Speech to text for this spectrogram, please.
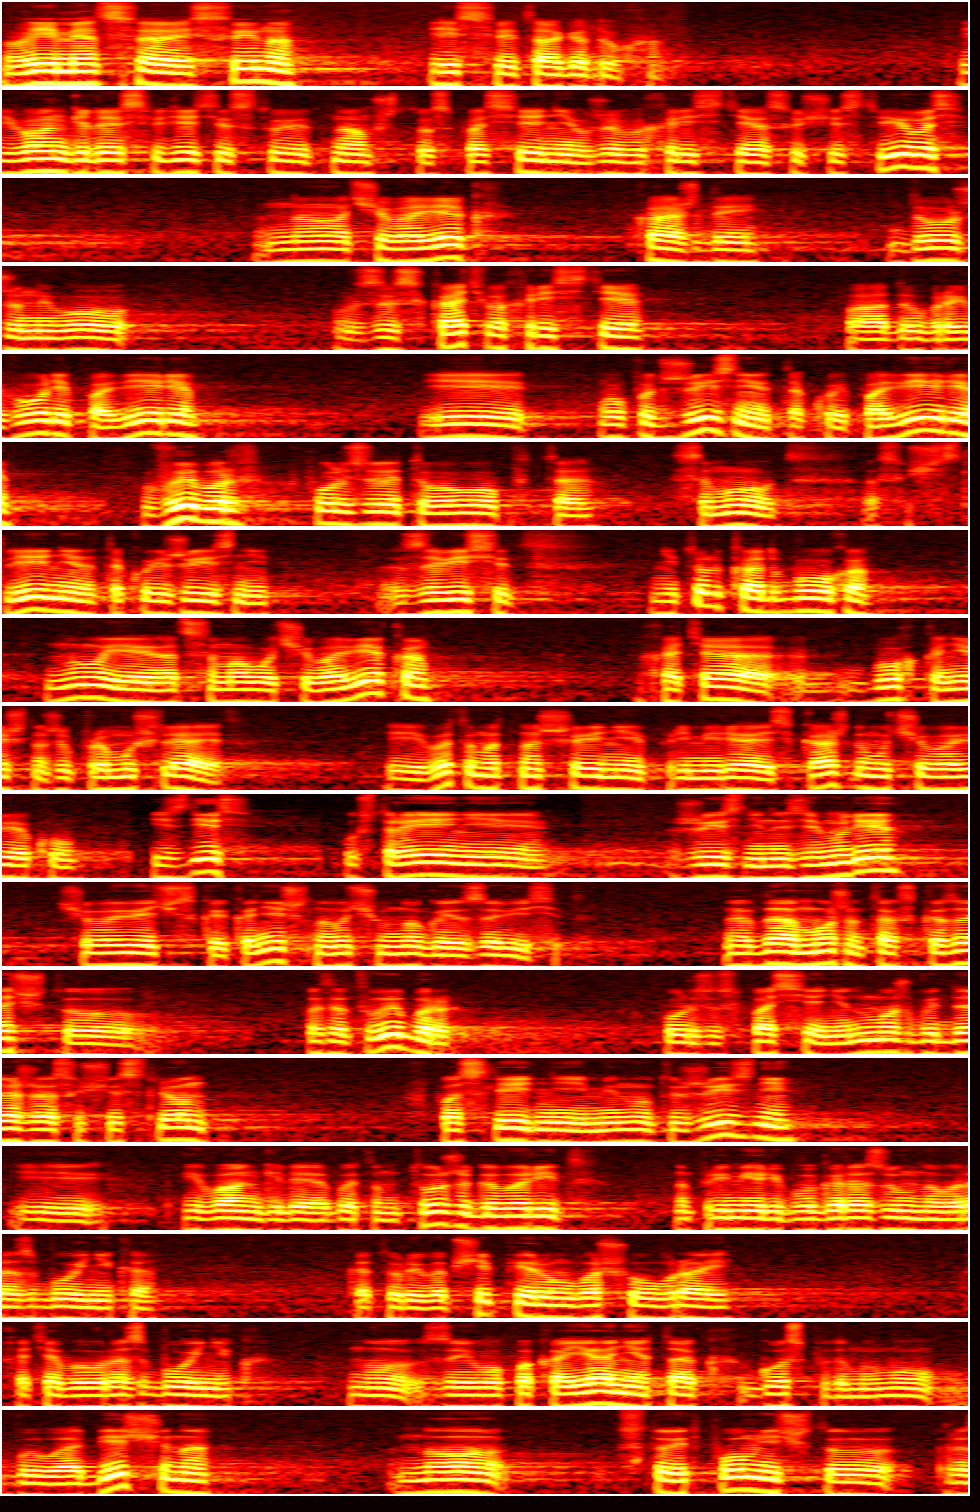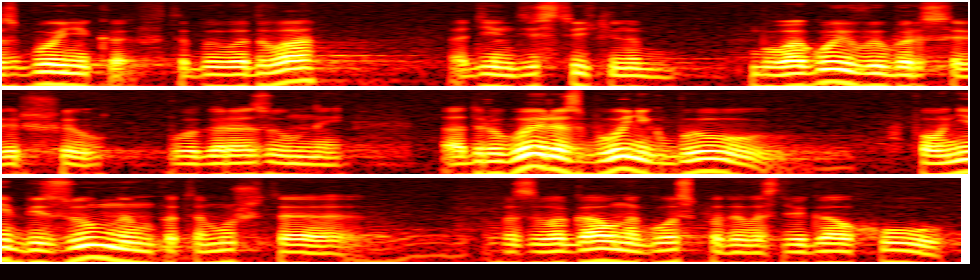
Во имя Отца и Сына и Святаго Духа. Евангелие свидетельствует нам, что спасение уже во Христе осуществилось, но человек, каждый должен его взыскать во Христе по доброй воле, по вере. И опыт жизни такой по вере, выбор в пользу этого опыта, само вот осуществление такой жизни зависит не только от Бога, но и от самого человека, хотя Бог, конечно же, промышляет. И в этом отношении, примиряясь каждому человеку, и здесь устроение жизни на земле человеческой, конечно, очень многое зависит. Иногда можно так сказать, что этот выбор пользу спасения, он может быть даже осуществлен в последние минуты жизни, и Евангелие об этом тоже говорит на примере благоразумного разбойника, который вообще первым вошел в рай, хотя был разбойник, но за его покаяние так Господом ему было обещано, но стоит помнить, что разбойников-то было два, один действительно благой выбор совершил, благоразумный, а другой разбойник был вполне безумным, потому что возлагал на Господа, воздвигал хулу.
